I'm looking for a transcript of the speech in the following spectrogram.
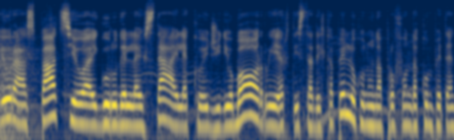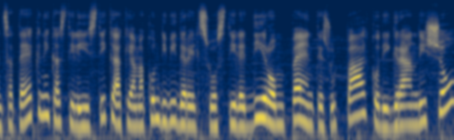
E ora spazio ai guru del lifestyle, ecco Egidio Borri, artista del capello con una profonda competenza tecnica, stilistica, che ama condividere il suo stile dirompente sul palco di grandi show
